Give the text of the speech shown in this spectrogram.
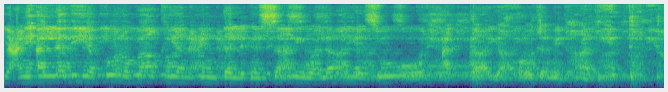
يعني الذي يكون باقيا عند الإنسان ولا يزول حتى يخرج من هذه الدنيا.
